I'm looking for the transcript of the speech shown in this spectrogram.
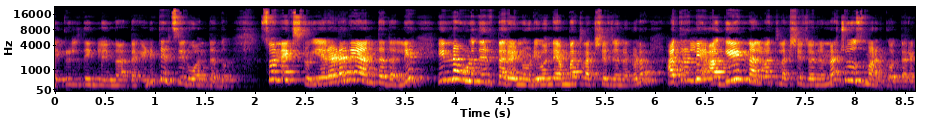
ಏಪ್ರಿಲ್ ತಿಂಗಳಿಂದ ಅಂತ ಹೇಳಿ ತಿಳಿಸಿರುವಂತದ್ದು. ಸೊ ನೆಕ್ಸ್ಟ್ ಎರಡನೇ ಹಂತದಲ್ಲಿ ಇನ್ನು ಉಳಿದಿರ್ತಾರೆ ನೋಡಿ, ಒಂದು ಎಂಬತ್ತು ಲಕ್ಷ ಜನಗಳು. ಅದರಲ್ಲಿ ಅಗೇನ್ ನಲ್ವತ್ತು ಲಕ್ಷ ಜನನ ಚೂಸ್ ಮಾಡ್ಕೋತಾರೆ.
